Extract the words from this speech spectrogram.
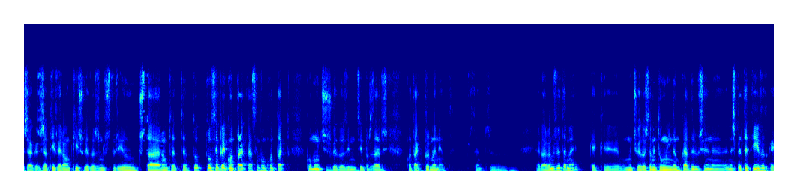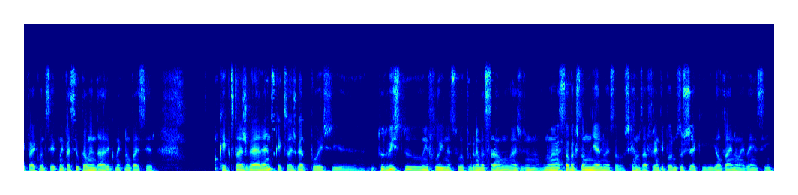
já, já tiveram aqui jogadores no Estoril, gostaram, portanto, estão sempre em contacto, há sempre um contacto com muitos jogadores e muitos empresários, contacto permanente. Portanto, agora vamos ver também o que é que muitos jogadores também estão ainda um bocado na, na expectativa do que é que vai acontecer, como é que vai ser o calendário, como é que não vai ser, que é que se vai jogar antes, o que é que se vai jogar depois, e, tudo isto influi na sua programação. Não é só uma questão de dinheiro, não é só chegarmos à frente e pormos o cheque e ele vem, não é bem assim.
